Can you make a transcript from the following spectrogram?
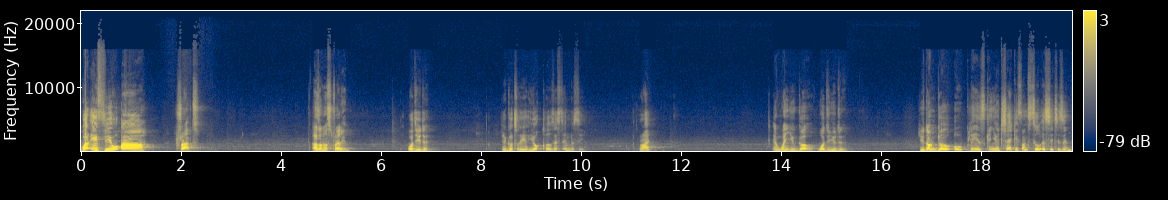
But if you are trapped as an Australian, what do you do? You go to the, your closest embassy, right? And when you go, what do you do? You don't go, oh, please, can you check if I'm still a citizen?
